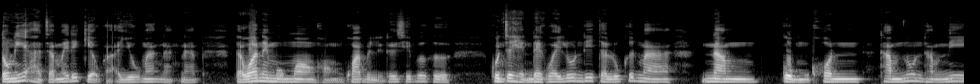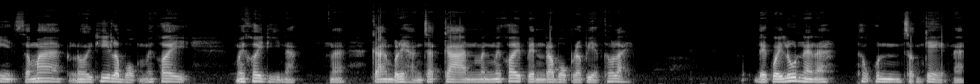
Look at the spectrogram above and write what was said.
ตรงนี้อาจจะไม่ได้เกี่ยวกับอายุมากนักนะครับ แต่ว่าในมุมมองของความเป็น leadership ก็คือ คุณจะเห็นเด็กวัยรุ่นที่จะลุกขึ้นมานำกลุ่มคนทำนู่นทำนี่ซะมากโดยที่ระบบไม่ค่อยไม่ค่อยดีนักนะการบริหารจัดการมันไม่ค่อยเป็นระบบระเบียบเท่าไหร่ เด็กวัยรุ่นนะนะ ถ้าคุณสังเกตนะ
